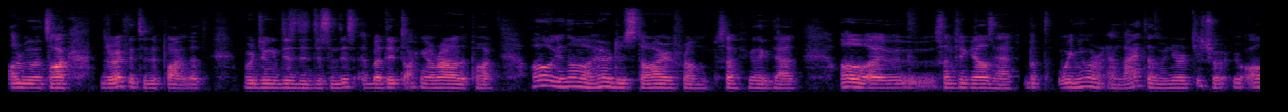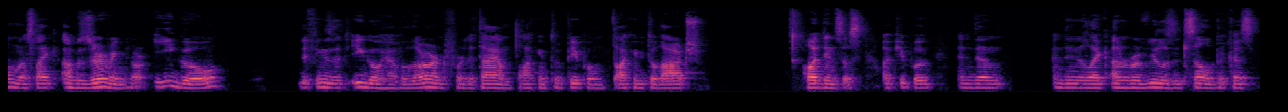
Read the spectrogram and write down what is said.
don't really talk directly to the point that we're doing this, this, this, and this, but they're talking around the part. Oh, you know, I heard this story from something like that. Oh, I, something else happened. But when you are enlightened, when you're a teacher, you're almost like observing your ego, the things that ego have learned for the time talking to people, talking to large audiences of people, and then and then it like unreveals itself because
